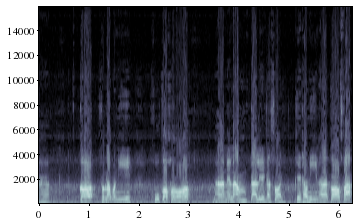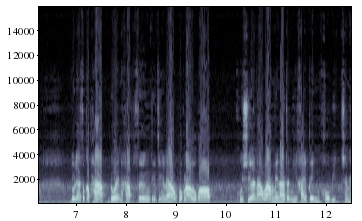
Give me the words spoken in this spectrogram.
นะฮะก็สำหรับวันนี้ครูก็ขอนะฮะแนะนำการเรียนการสอนเพียงเท่านี้นะฮะก็ฝาก ดูแลสุขภาพด้วยนะครับ ซึ่งจริงๆแล้วพวกเราก็ครูเชื่อนะว่าไม่น่าจะมีใครเป็นโควิดใช่ไหม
